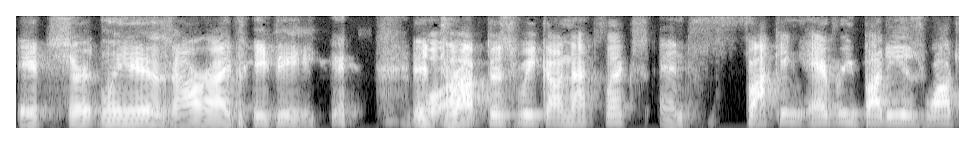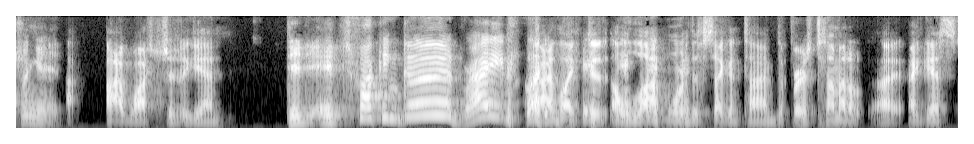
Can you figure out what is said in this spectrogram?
It certainly is R.I.P.D. it Well, dropped this week on Netflix, and fucking everybody is watching it. I watched it again. Did it's fucking good, right? I liked it a lot more the second time. The first time, I don't. I, I guess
